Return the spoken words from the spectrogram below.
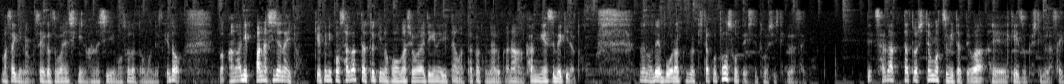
まあ、さっきの生活防衛資金の話もそうだと思うんですけど、まあ、上がりっぱなしじゃないと。逆にこう下がった時の方が将来的なリターンは高くなるから歓迎すべきだと。なので暴落が来たことを想定して投資してください。で下がったとしても積み立ては、えー、継続してください。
